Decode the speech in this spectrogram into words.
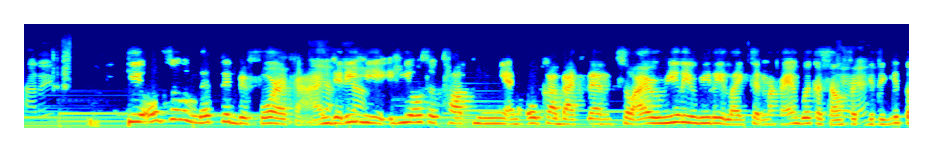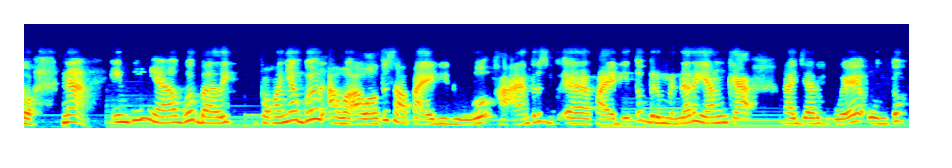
Haris. He also lifted before kan, yeah, jadi yeah. he he also taught me and Oka back then, so I really really liked it. Makanya gue ke Selfit okay. gitu-gitu. Nah intinya gue balik pokoknya gue awal-awal tuh sama Pak Edi dulu kan terus uh, Pak Edi itu bener-bener yang kayak ngajar gue untuk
